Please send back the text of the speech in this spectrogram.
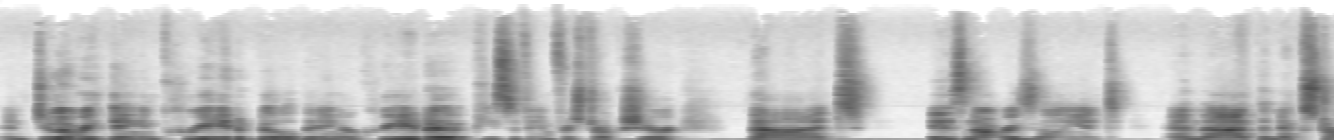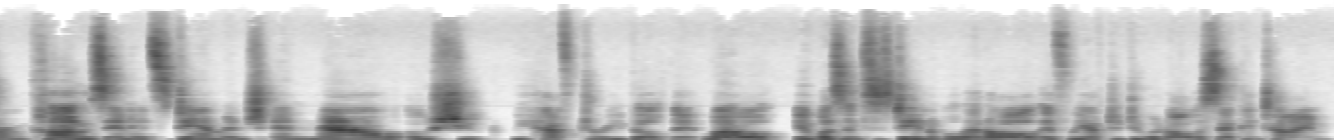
and do everything and create a building or create a piece of infrastructure that is not resilient and that the next storm comes and it's damaged and now oh shoot we have to rebuild it. Well it wasn't sustainable at all if we have to do it all a second time.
